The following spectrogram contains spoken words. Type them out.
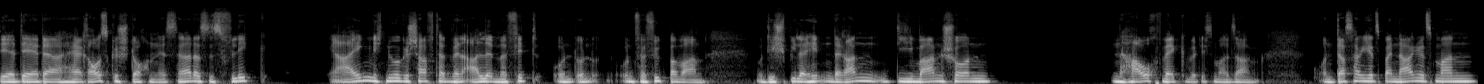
der, der da herausgestochen ist. Ja? Dass es Flick ja eigentlich nur geschafft hat, wenn alle immer fit und, und, und verfügbar waren. Und die Spieler hinten dran, die waren schon ein Hauch weg, würde ich mal sagen. Und das habe ich jetzt bei Nagelsmann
